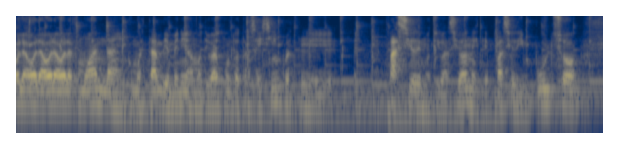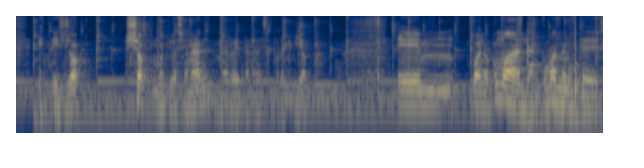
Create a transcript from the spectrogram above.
Hola, hola, hola, hola, ¿cómo andan? ¿Cómo están? Bienvenidos a Motivar.365, este espacio de motivación, este espacio de impulso, este shock, shock motivacional, me retan a veces por el shock. Em, bueno, ¿cómo andan? ¿Cómo andan ustedes?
